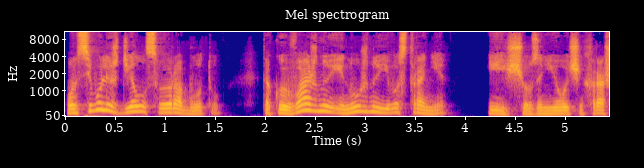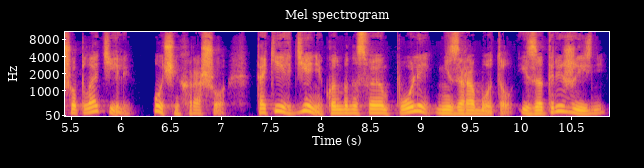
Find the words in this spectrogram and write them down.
Он всего лишь делал свою работу, такую важную и нужную его стране. И еще за нее очень хорошо платили. Очень хорошо. Таких денег он бы на своем поле не заработал и за три жизни.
